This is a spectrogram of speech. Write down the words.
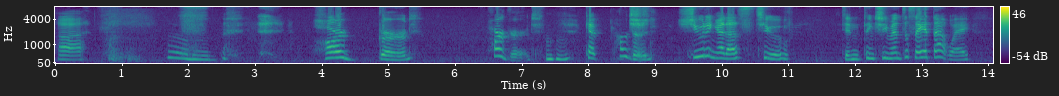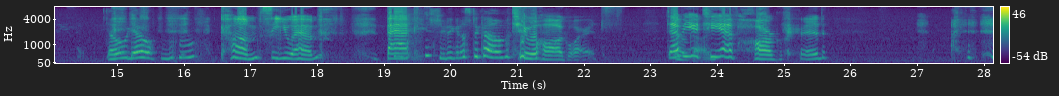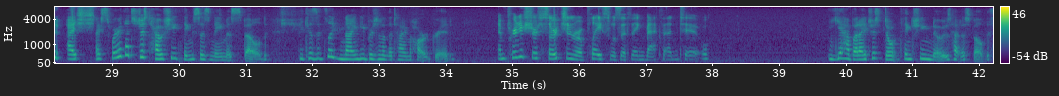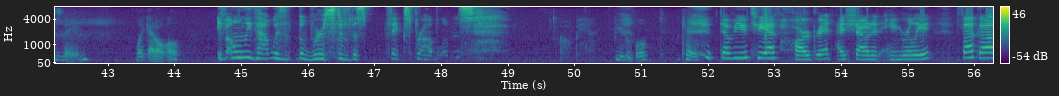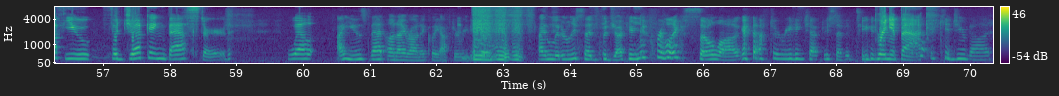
Uh, oh man. Hargard. Hargard Mm-hmm. kept Harvard. shooting at us too. Didn't think she meant to say it that way. Oh no. Mm-hmm. Come, C U M, back He's shooting at us to come. to Hogwarts. WTF, Hagrid? I sh- I swear that's just how she thinks his name is spelled. Because it's like 90% of the time Hargrid. I'm pretty sure search and replace was a thing back then too. Yeah, but I just don't think she knows how to spell this name. Like, at all. If only that was the worst of the fix problems. Oh man. Beautiful. Okay. WTF Hargrit, I shouted angrily. Fuck off, you fajucking bastard. Well, I used that unironically after reading it. I literally said fajucking for like so long after reading chapter 17. bring it back. I kid you not.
